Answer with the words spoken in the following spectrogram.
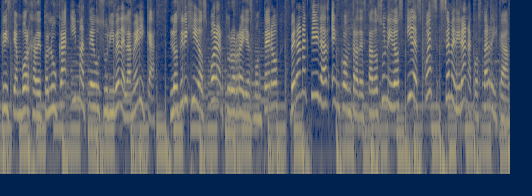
Cristian Borja de Toluca y Mateus Uribe del América. Los dirigidos por Arturo Reyes Montero verán actividad en contra de Estados Unidos y después se medirán a Costa Rica.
